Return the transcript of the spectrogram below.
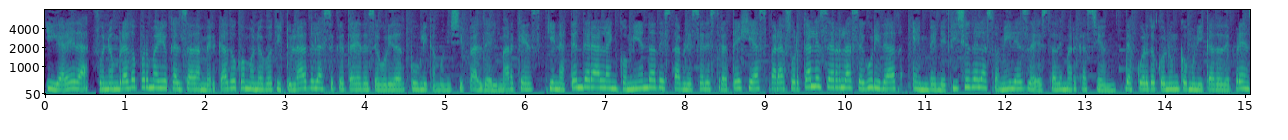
Higareda fue nombrado por Mario Calzada Mercado como nuevo titular de la Secretaría de Seguridad Pública Municipal del Marqués, quien atenderá la encomienda de establecer estrategias para fortalecer la seguridad en beneficio de las familias de esta demarcación. De acuerdo con un comunicado de prensa,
